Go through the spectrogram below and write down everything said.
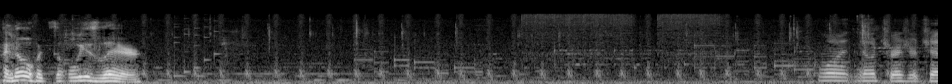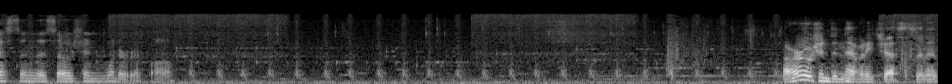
I know, it's always there. What? No treasure chest in this ocean? What a ripoff. Our ocean didn't have any chests in it.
